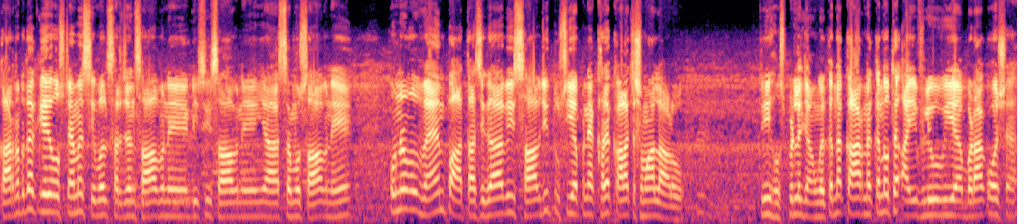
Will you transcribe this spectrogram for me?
ਕਾਰਨ ਪਤਾ ਕਿ ਉਸ ਟਾਈਮ ਸਿਵਲ ਸਰਜਨ ਸਾਹਿਬ ਨੇ ਡੀਸੀ ਸਾਹਿਬ ਨੇ ਜਾਂ ਐਸਐਮਓ ਸਾਹਿਬ ਨੇ ਉਹਨਾਂ ਨੂੰ ਵਹਿਮ ਪਾਤਾ ਸੀਗਾ ਵੀ ਸਾਹਿਬ ਜੀ ਤੁਸੀਂ ਆਪਣੇ ਅੱਖਾਂ ਦਾ ਕਾਲਾ ਚਸ਼ਮਾ ਲਾ ਲਓ। ਤੁਸੀਂ ਹਸਪੀਟਲ ਜਾਓਗੇ। ਕਹਿੰਦਾ ਕਾਰਨ ਕਹਿੰਦਾ ਉੱਥੇ ਆਈ ਫਲੂ ਵੀ ਆ ਬੜਾ ਕੁਛ ਹੈ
